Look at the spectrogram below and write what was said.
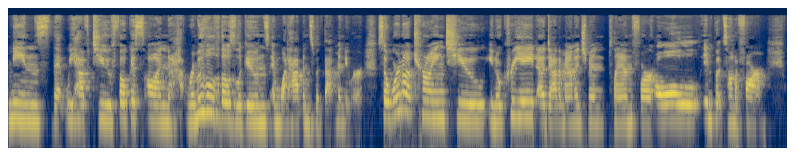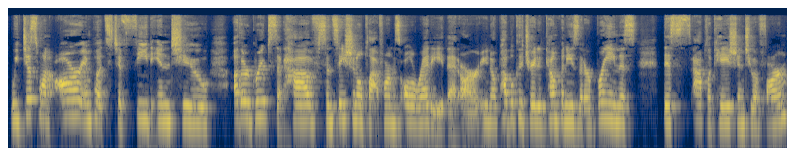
means that we have to focus on removal of those lagoons and what happens with that manure. So we're not trying to you know create a data management plan for all inputs on a farm. We just want our inputs to feed into other groups groups that have sensational platforms already that are you know publicly traded companies that are bringing this this application to a farm.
